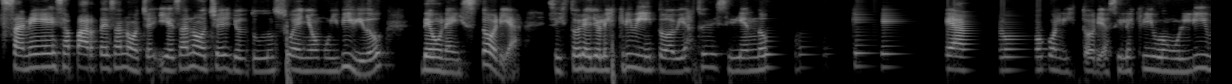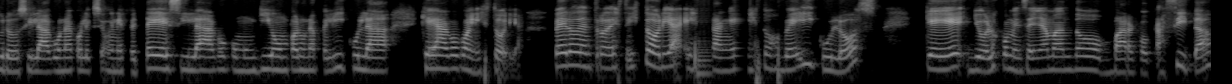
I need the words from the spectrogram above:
sané esa parte esa noche y esa noche yo tuve un sueño muy vívido de una historia. Esa historia yo la escribí, todavía estoy decidiendo qué hago con la historia, si la escribo en un libro, si la hago una colección NFT, si la hago como un guion para una película, qué hago con la historia. Pero dentro de esta historia están estos vehículos que yo los comencé llamando barco casita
